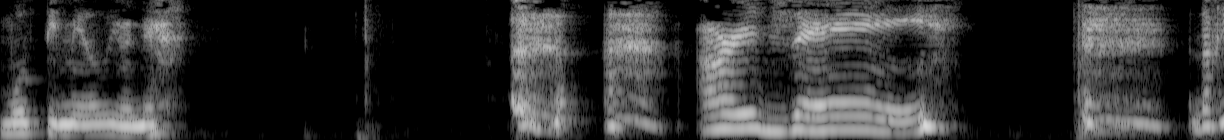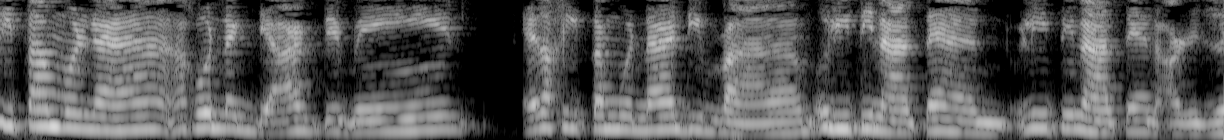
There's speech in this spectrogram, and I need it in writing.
multimillionaire. RJ. nakita mo na, ako nag-deactivate. Eh, nakita mo na, di ba? Ulitin natin. Ulitin natin, RJ.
